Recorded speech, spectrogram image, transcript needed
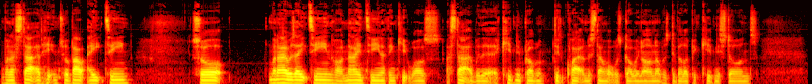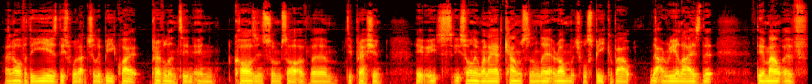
when I started hitting to about eighteen. So when I was 18 or 19, I think it was, I started with a, a, kidney problem. Didn't quite understand what was going on. I was developing kidney stones and over the years this would actually be quite prevalent in, in causing some sort of um, depression. It, it's it's only when I had counselling later on, which we'll speak about, that I realised that the amount of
